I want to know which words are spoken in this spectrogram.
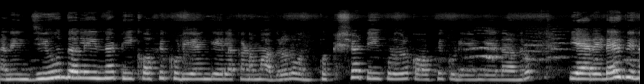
ನಿನ್ನ ಜೀವನದಲ್ಲಿ ಇನ್ನು ಟೀ, ಕಾಫಿ ಕುಡಿಯೋಂಗೆ ಇಲ್ಲ ಕಣಮ್ಮ. ಅದರಲ್ಲೂ ಒಂದು ಪಕ್ಷ ಟೀ ಕುಡಿದ್ರು ಕಾಫಿ ಕುಡಿಯೋಂಗೆ ಇಲ್ಲ ಅಂದರು. ಎರಡೇ ದಿನ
